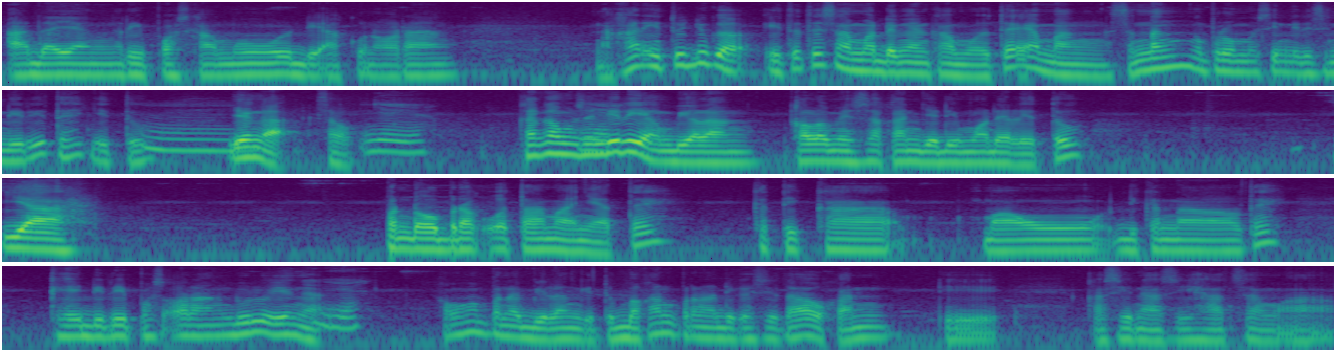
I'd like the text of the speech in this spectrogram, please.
ada yang repost kamu di akun orang nah kan itu juga itu teh sama dengan kamu teh emang seneng ngepromosiin diri sendiri teh gitu Hmm. ya nggak Sok? Iya ya. kan kamu Iya. sendiri yang bilang kalau misalkan jadi model itu ya pendobrak utamanya teh ketika mau dikenal teh kayak di repost orang dulu ya nggak Iya. kamu kan pernah bilang gitu bahkan pernah dikasih tahu kan dikasih nasihat sama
